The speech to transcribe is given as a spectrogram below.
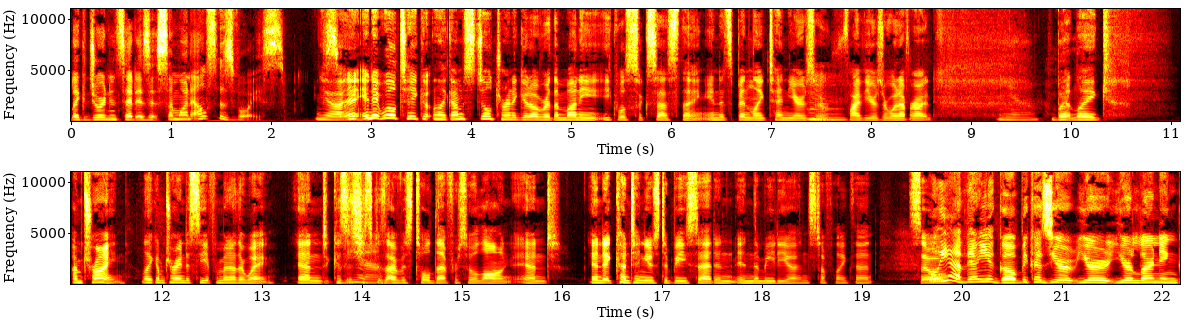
like Jordan said, is it someone else's voice? Yeah, So- and, and it will take like I'm still trying to get over the money equals success thing, and it's been like ten years or Mm. five years or whatever. I, Yeah. but like, I'm trying. Like I'm trying to see it from another way, and because it's just because I was told that for so long, and and it continues to be said in in the media and stuff like that. So Well, yeah, there you go. Because you're you're you're learning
